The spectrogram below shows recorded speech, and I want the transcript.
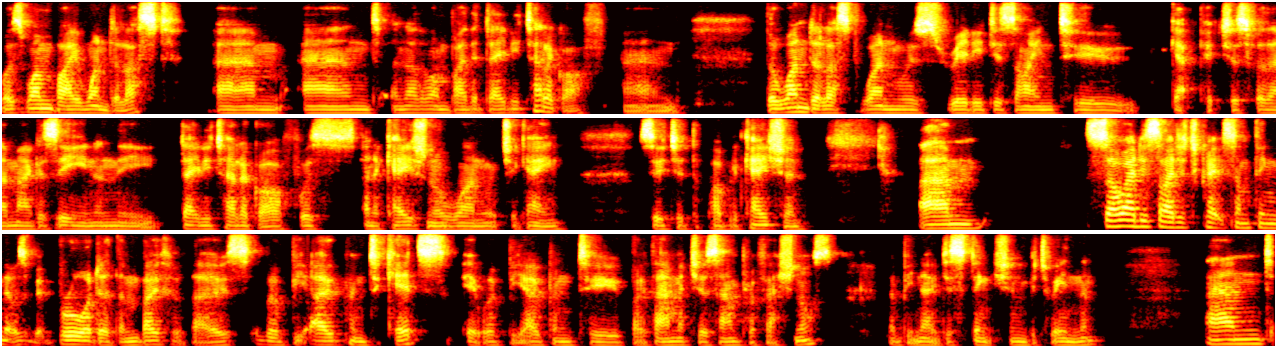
was one by Wanderlust um, and another one by the Daily Telegraph. And the Wanderlust one was really designed to get pictures for their magazine, and the Daily Telegraph was an occasional one, which again suited the publication. Um, so I decided to create something that was a bit broader than both of those. It would be open to kids. It would be open to both amateurs and professionals. There'd be no distinction between them. And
